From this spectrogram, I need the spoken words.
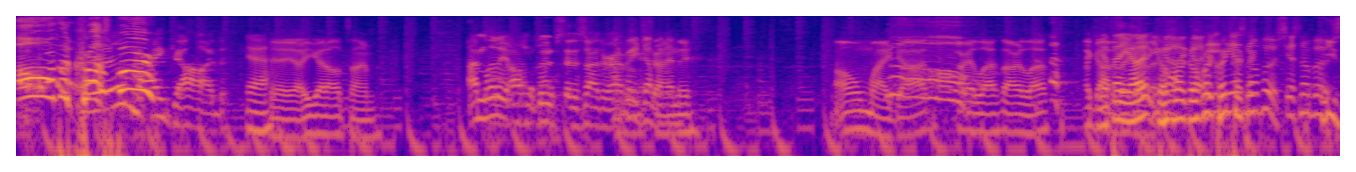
Oh, the Oh crossbar! my god. Yeah. Yeah, yeah. You got all the time. I'm literally Oh, on the boost and it's not grabbing me. Jump at him. Shiny. Oh my god. All right, left. All right, left. I got Got it. I you got it? Go got for it, go for it, He, quick, he has quick, no boost. He has no boost. He's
